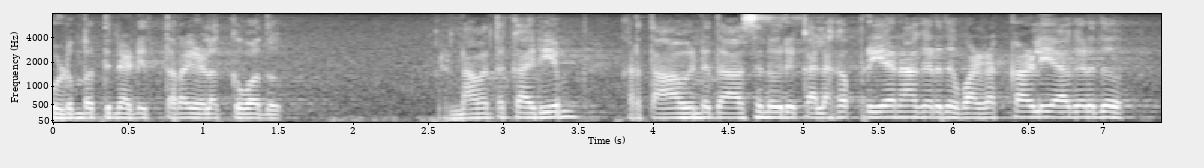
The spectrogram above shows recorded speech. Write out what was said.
കുടുംബത്തിന്റെ അടിത്തറ ഇളക്കുവത്. രണ്ടാമത്തെ കാര്യം കർത്താവിന്റെ ദാസന് ഒരു കലഹപ്രിയനാകരുത് വഴക്കാളിയാകരുത്.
